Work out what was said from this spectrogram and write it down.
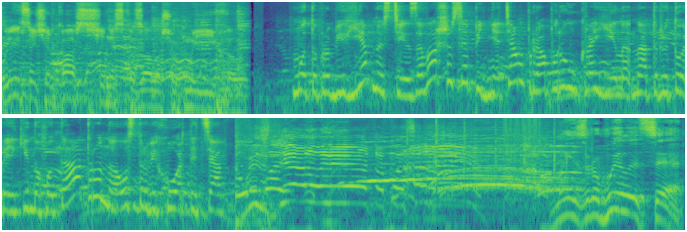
поліція Черкащини сказала, щоб ми їхали. Мотопробіг єдності завершився підняттям прапору України на території кінного театру на острові Хортиця. Ми зробили це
